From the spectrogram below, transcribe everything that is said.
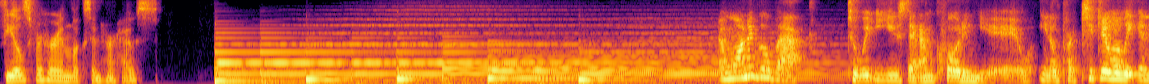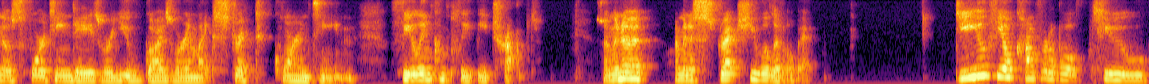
feels for her and looks in her house. Want to go back to what you said. I'm quoting you, you know, particularly in those 14 days where you guys were in like strict quarantine, feeling completely trapped. So I'm going to I'm going to stretch you a little bit do you feel comfortable to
